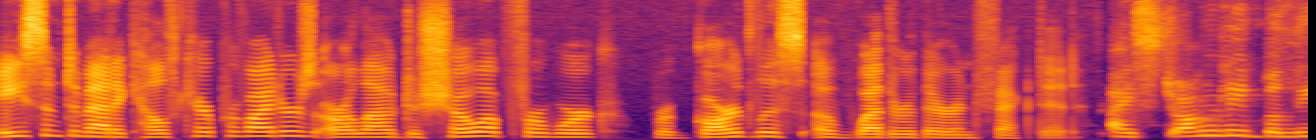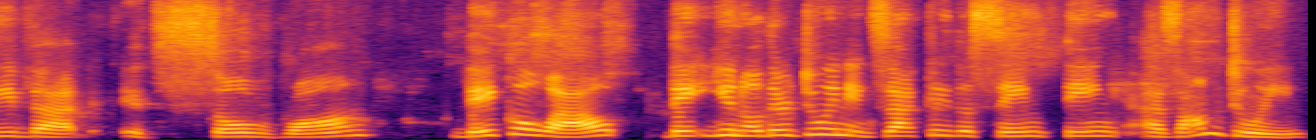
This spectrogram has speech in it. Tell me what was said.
asymptomatic healthcare providers are allowed to show up for work regardless of whether they're infected. I strongly believe that it's so wrong. They go out, they you know, they're doing exactly the same thing as I'm doing.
